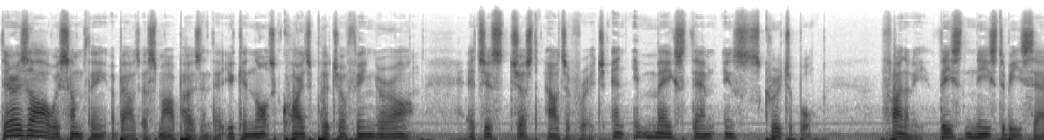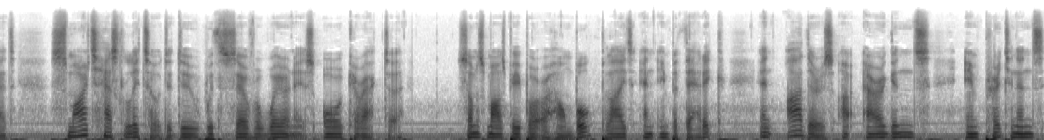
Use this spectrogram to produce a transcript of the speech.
There is always something about a smart person that you cannot quite put your finger on. It is just out of reach, and it makes them inscrutable. Finally, this needs to be said smart has little to do with self awareness or character. Some smart people are humble, polite, and empathetic, and others are arrogant, impertinent,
